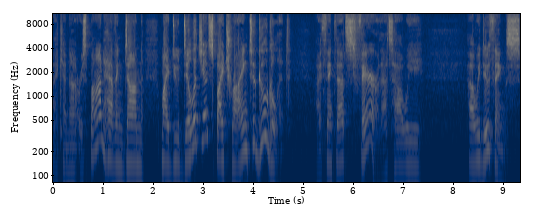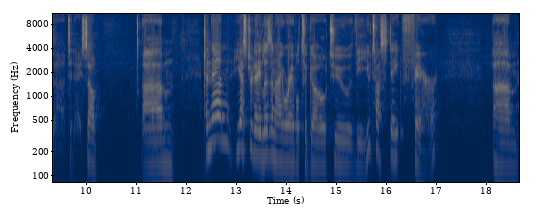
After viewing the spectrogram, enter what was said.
I cannot respond having done my due diligence by trying to Google it. I think that's fair. That's how we how we do things uh, today. So, um, and then yesterday, Liz and I were able to go to the Utah State Fair, um,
